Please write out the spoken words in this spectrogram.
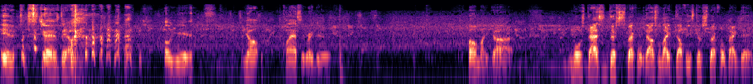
Yeah, it's like, sit your ass down. oh yeah. Yup. Classic right there. Oh my god most that's disrespectful. That was like definitely disrespectful back then.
